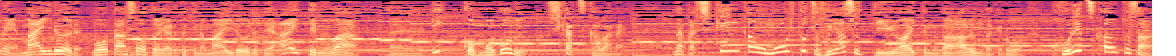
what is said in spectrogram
のね、マイルール、ウォーターソートをやるときのマイルールで、アイテムは、えー、1個戻るしか使わない。なんか試験管をもう一つ増やすっていうアイテムがあるんだけど、これ使うとさ、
